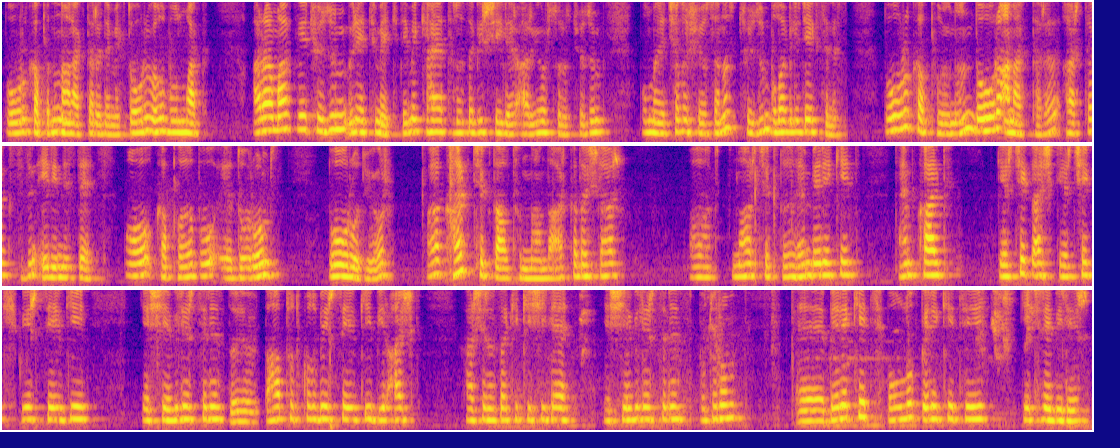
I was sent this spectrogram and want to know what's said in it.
doğru kapının anahtarı demek. Doğru yolu bulmak, aramak ve çözüm üretmek. Demek ki hayatınızda bir şeyler arıyorsunuz. Çözüm bulmaya çalışıyorsanız çözüm bulabileceksiniz. Doğru kapının doğru anahtarı artık sizin elinizde. O kapı, bu e, durum doğru diyor. Aa, kalp çıktı altından da arkadaşlar. Aa, bunlar çıktı. Hem bereket hem kalp gerçek aşk, gerçek bir sevgi yaşayabilirsiniz. Daha tutkulu bir sevgi, bir aşk karşınızdaki kişiyle yaşayabilirsiniz. Bu durum e, bereket, bolluk bereketi getirebilir.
